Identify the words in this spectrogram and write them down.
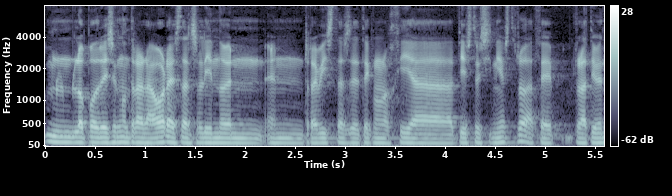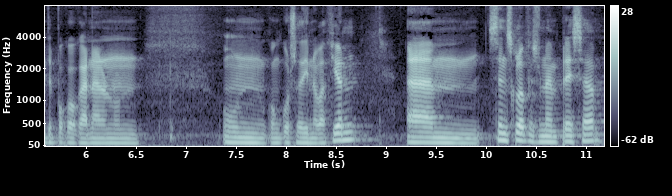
mm, lo podréis encontrar ahora, están saliendo en, en revistas de tecnología diestro y siniestro. Hace relativamente poco ganaron un, un concurso de innovación. Um, SenseGlove es una empresa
